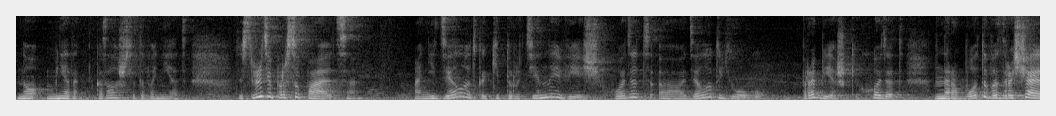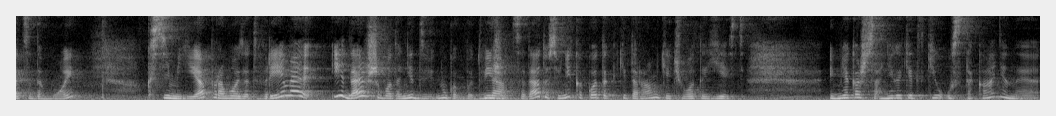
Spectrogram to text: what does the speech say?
но мне так показалось, что этого нет. То есть люди просыпаются, они делают какие-то рутинные вещи, ходят, э, делают йогу, пробежки, ходят на работу, возвращаются домой, к семье, проводят время, и дальше вот они, ну, как бы движутся, да, да? то есть у них какие-то рамки чего-то есть. И мне кажется, они какие-то такие устаканенные,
